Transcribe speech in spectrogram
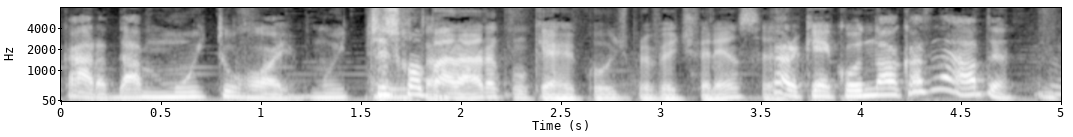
Cara, dá muito ROI, muito Vocês resultado. compararam com o QR Code pra ver a diferença? Cara, QR Code não é quase nada. o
